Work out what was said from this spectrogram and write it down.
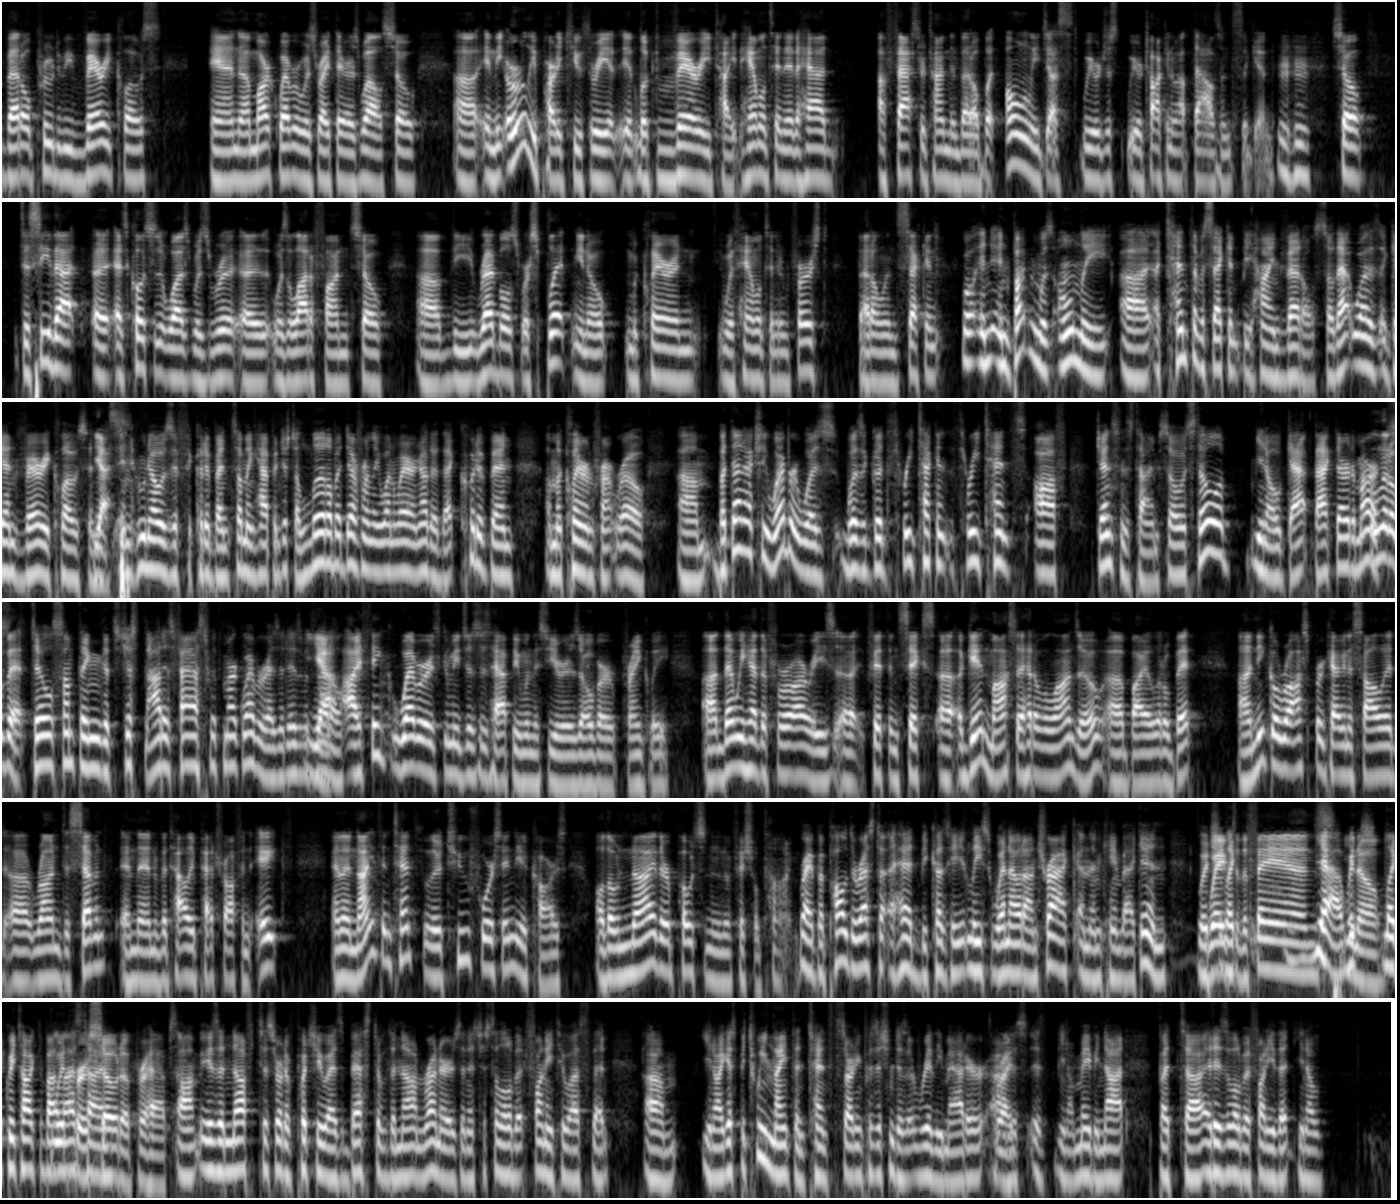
Vettel proved to be very close, and uh, Mark Webber was right there as well. So uh, in the early part of Q3, it, it looked very tight. Hamilton had had a faster time than Vettel, but only just we were just we were talking about thousandths again. hmm So to see that uh, as close as it was was re- uh, was a lot of fun. So uh, the Red Bulls were split. You know, McLaren with Hamilton in first, Vettel in second. Well, and, and Button was only uh, a tenth of a second behind Vettel, so that was again very close. And, Yes. and who knows if it could have been something happened just a little bit differently one way or another. That could have been a McLaren front row. Um, but then actually Webber was was a good three tec- three tenths off Jenson's time, so it's still a you know gap back there to Mark. A little bit. Still something that's just not as fast with Mark Webber as it is with yeah, Vettel. I think Webber is going to be just as happy when this year is over. Frankly. Uh, then we had the Ferraris, uh, fifth and sixth. Uh, again, Massa ahead of Alonso uh, by a little bit. Uh, Nico Rosberg having a solid uh, run to seventh, and then Vitaly Petrov in eighth. And then ninth and tenth were their two Force India cars, although neither posted an official time. Right, but Paul di Resta ahead because he at least went out on track and then came back in, which Wave like, to the fans. yeah, you know, like we talked about last for time. soda, perhaps. um, is enough to sort of put you as best of the non-runners, and it's just a little bit funny to us that um, you know I guess between ninth and tenth starting position does it really matter? Uh, Right. Is, is, you know maybe not, but uh, it is a little bit funny that you know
